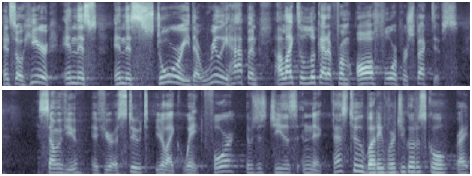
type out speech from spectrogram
And so here in this in this story that really happened, I like to look at it from all four perspectives. Some of you, if you're astute, you're like, wait, four? It was just Jesus and Nick. That's two, buddy. Where'd you go to school? Right?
